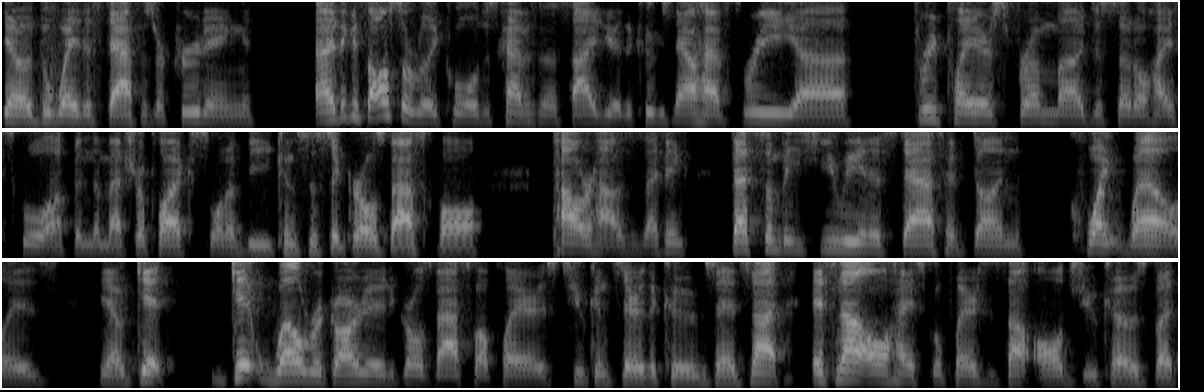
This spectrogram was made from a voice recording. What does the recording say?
you know, the way the staff is recruiting. And I think it's also really cool. Just kind of as an aside here, the Coogs now have three uh, three players from uh, DeSoto High School up in the Metroplex, one of the consistent girls basketball powerhouses. I think that's something Hughey and his staff have done quite well. Is you know get get well regarded girls basketball players to consider the Coogs. And it's not it's not all high school players, it's not all JUCOs, but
